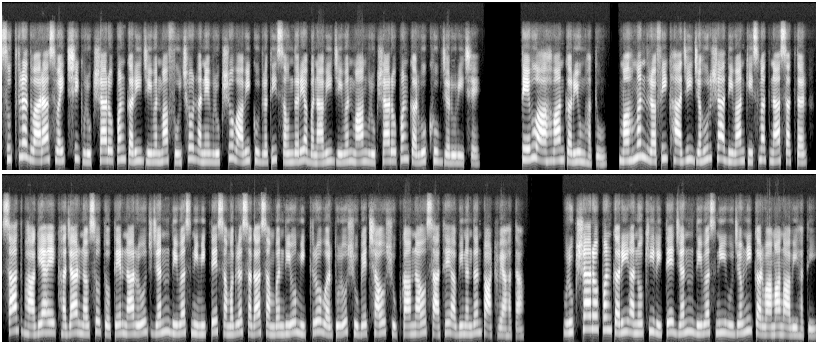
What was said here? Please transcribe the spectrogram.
સૂત્ર દ્વારા સ્વૈચ્છિક વૃક્ષારોપણ કરી જીવનમાં ફૂલછોડ અને વૃક્ષો વાવી કુદરતી સૌંદર્ય બનાવી જીવનમાં વૃક્ષારોપણ કરવું ખૂબ જરૂરી છે. તેવું આહવાન કર્યું હતું. મહમદ રફીક હાજી જહુર શાહ દિવાન કિસ્મતના સત્તર, સાત ભાગ્યા એક હજાર નવસો તોતેરના રોજ જન્મ દિવસ નિમિત્તે સમગ્ર સગા સંબંધીઓ, મિત્રો, વર્તુળો, શુભેચ્છાઓ, શુભકામનાઓ સાથે અભિનંદન પાઠવ્યા હતા. વૃક્ષારોપણ કરી અનોખી રીતે જન્મ દિવસની ઉજવણી કરવામાં આવી હતી.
